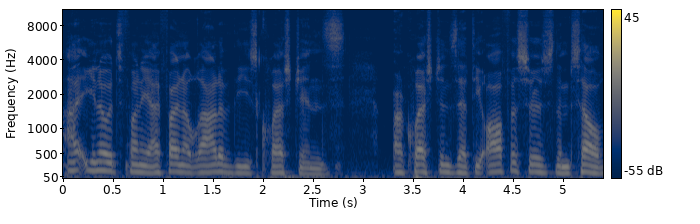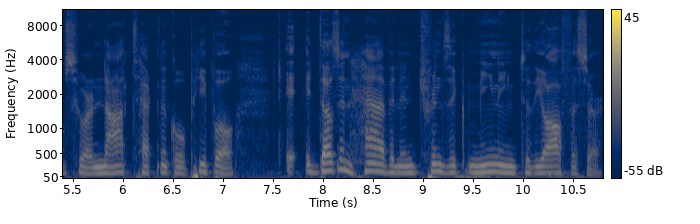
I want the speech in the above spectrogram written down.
I, you know, it's funny. I find a lot of these questions are questions that the officers themselves, who are not technical people, it, it doesn't have an intrinsic meaning to the officer.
